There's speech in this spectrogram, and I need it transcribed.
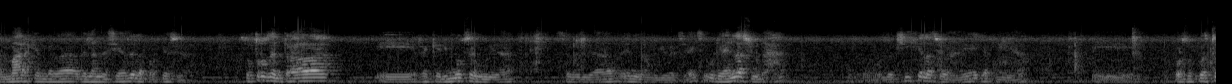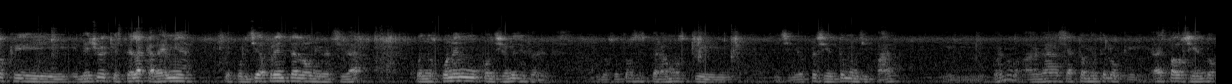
al margen ¿verdad? de las necesidades de la propia ciudad. Nosotros de entrada eh, requerimos seguridad, seguridad en la universidad y seguridad en la ciudad, lo, lo exige la ciudadanía y la comunidad. Eh, por supuesto que el hecho de que esté la academia de policía frente a la universidad, pues nos pone en condiciones diferentes. Nosotros esperamos que el señor presidente municipal, eh, bueno, haga exactamente lo que ha estado haciendo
